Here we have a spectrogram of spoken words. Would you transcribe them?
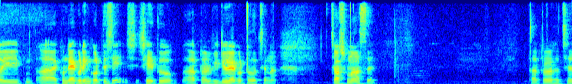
ওই এখন রেকর্ডিং করতেছি সেহেতু আপনার ভিডিও রেকর্ডটা হচ্ছে না। চশমা আছে। তারপর হচ্ছে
